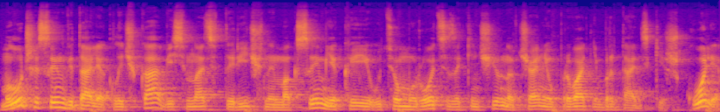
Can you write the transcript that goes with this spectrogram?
Молодший син Віталія Кличка, 18-річний Максим, який у цьому році закінчив навчання у приватній британській школі,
